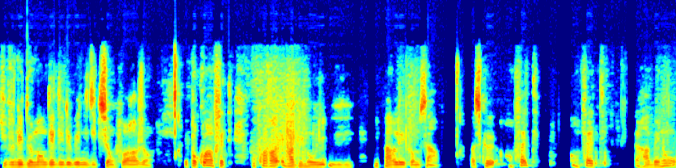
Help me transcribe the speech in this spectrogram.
qui venaient demander des, des bénédictions pour l'argent. Et pourquoi, en fait, pourquoi Ra- Rabbeinu, il, parlait comme ça? Parce que, en fait, en fait, Rabbeinu,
